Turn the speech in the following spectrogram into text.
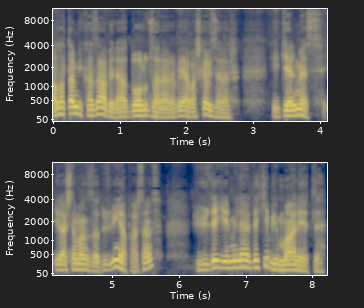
Allah'tan bir kaza bela, dolu zararı veya başka bir zarar gelmez. İlaçlamanızı da düzgün yaparsanız %20'lerdeki bir maliyetle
